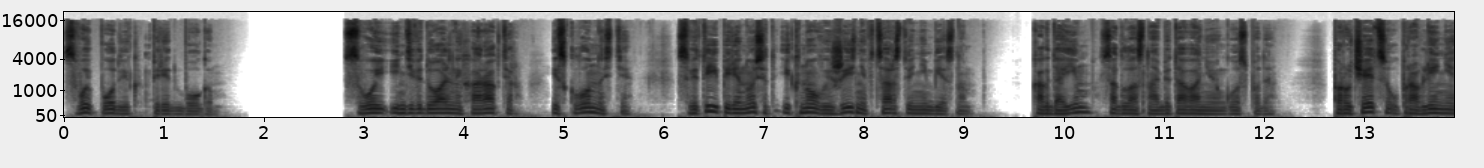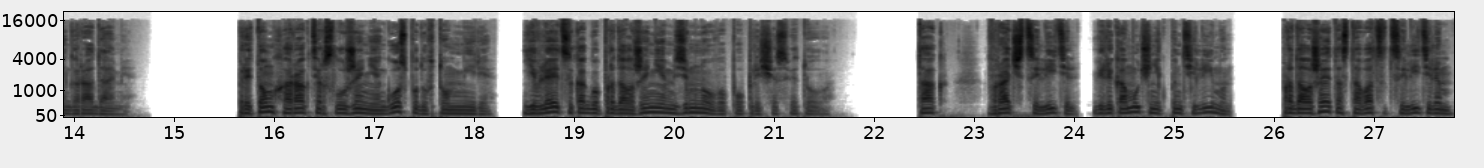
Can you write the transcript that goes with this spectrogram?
свой подвиг перед Богом. Свой индивидуальный характер и склонности святые переносят и к новой жизни в Царстве Небесном, когда им, согласно обетованию Господа, поручается управление городами. Притом характер служения Господу в том мире является как бы продолжением земного поприща святого. Так, врач-целитель, великомученик Пантелеймон продолжает оставаться целителем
